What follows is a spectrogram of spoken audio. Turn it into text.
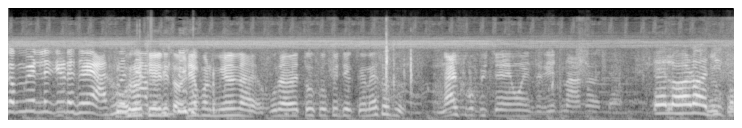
ગમે એટલે જેડે જોડે હાથ પૂરો ચેરી દોડ્યા પણ મેળ ના પૂરા હવે તું સોંપી દે તને સોંપ્યું? એ લોડો હજી તો.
